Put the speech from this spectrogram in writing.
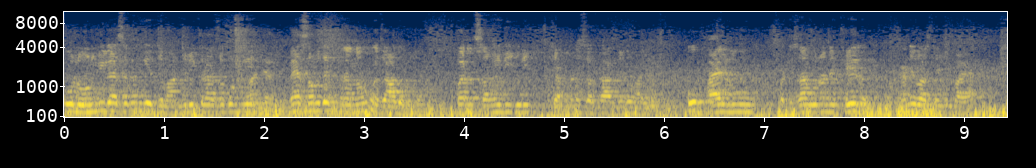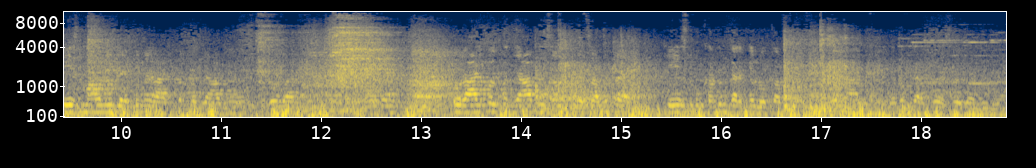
ਉਹ ਲੋਨ ਵੀ ਲੈ ਸਕਣਗੇ ਜ਼ਮਾਨਤ ਵੀ ਕਰਾ ਸਕਣਗੇ। ਹਾਂਜੀ। ਮੈਂ ਸਮਝਦਾ ਇਸ ਤਰ੍ਹਾਂ ਨਾਲ ਉਹ ਆਜ਼ਾਦ ਹੋ ਜਾਣਗੇ। ਪਰ ਸਮੇਂ ਦੀ ਜਿਹੜੀ ਕੈਪਟਨ ਸਰਕਾਰ ਜਦੋਂ ਆਈ ਉਹ ਫਾਈਲ ਨੂੰ ਭੱਟੀ ਸਾਹਿਬ ਉਹਨਾਂ ਨੇ ਫਿਰ ਠੰਡੇ ਵਾਸਤੇ ਚ ਪਾਇਆ। ਇਸ ਮਾਮਲੇ ਨੂੰ ਲੈ ਕੇ ਮੈਂ ਰਾਜਪਾਲ ਪੰਜਾਬ ਨੂੰ ਦੋ ਵਾਰ ਉਹ ਰਾਜਪਾਲ ਪੰਜਾਬ ਨੇ ਸਾਨੂੰ ਭਰੋਸਾ ਦਿੱਤਾ ਹੈ ਕਿ ਇਸ ਨੂੰ ਖਤਮ ਕਰਕੇ ਲੋਕਾਂ ਨੂੰ ਖਤਮ ਕਰਕੇ ਅਸੀਂ ਆਜ਼ਾਦੀ ਦੇਵਾਂਗੇ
